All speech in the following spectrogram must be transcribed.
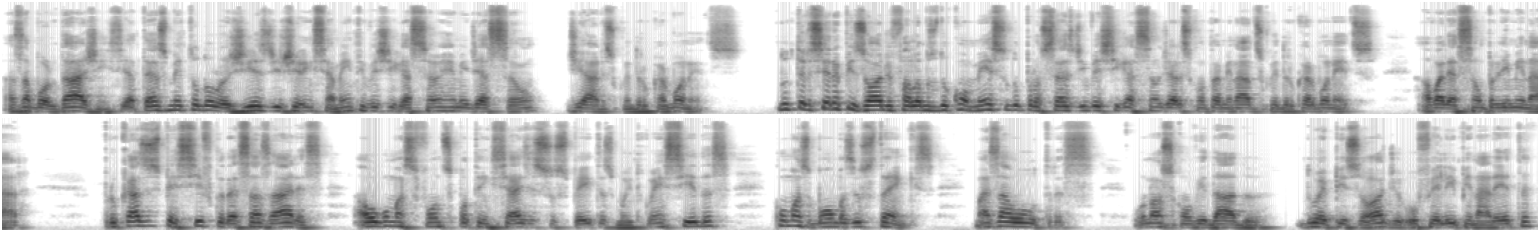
as abordagens e até as metodologias de gerenciamento, investigação e remediação de áreas com hidrocarbonetos. No terceiro episódio, falamos do começo do processo de investigação de áreas contaminadas com hidrocarbonetos, avaliação preliminar. Para o caso específico dessas áreas, há algumas fontes potenciais e suspeitas muito conhecidas, como as bombas e os tanques, mas há outras. O nosso convidado do episódio, o Felipe Nareta,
